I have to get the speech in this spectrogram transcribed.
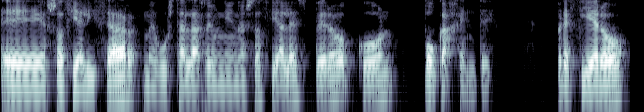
eh, socializar, me gustan las reuniones sociales, pero con poca gente. Prefiero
